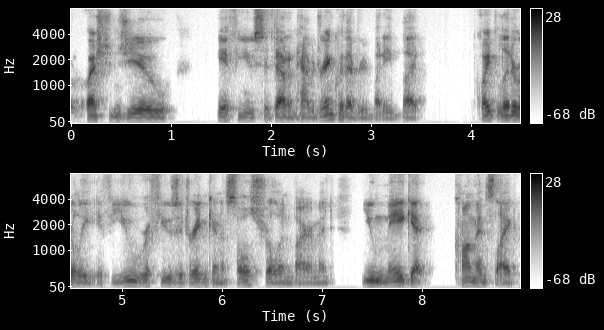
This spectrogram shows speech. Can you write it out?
one questions you if you sit down and have a drink with everybody, but quite literally, if you refuse a drink in a social environment, you may get comments like,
